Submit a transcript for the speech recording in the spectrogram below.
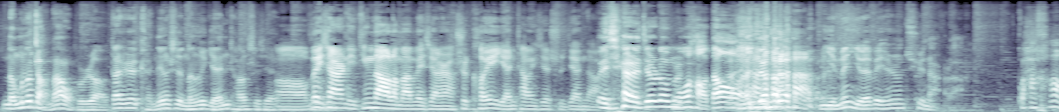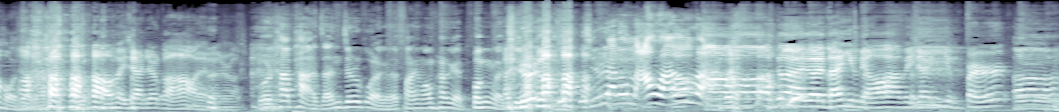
能不能长大我不知道，但是肯定是能延长时间。哦，魏先生，你听到了吗？魏先生是可以延长一些时间的。魏先生今儿都磨好刀了，你们以为魏先生去哪儿了？挂号去了。啊，魏先生今儿挂号去了是吧？不是他怕咱今儿过来给他放一王牌给崩了，其实其实他都拿完了啊，对对，咱一聊啊，魏先生一硬嘣儿啊。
